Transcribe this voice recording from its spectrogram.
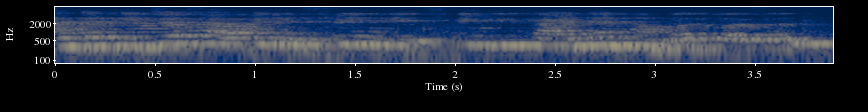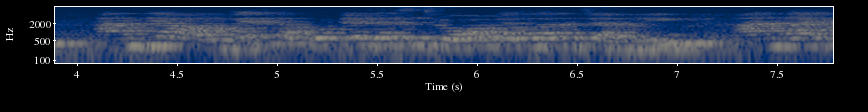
And the teachers have been extremely, extremely kind and humble persons, and they always supported us throughout our journey. And I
